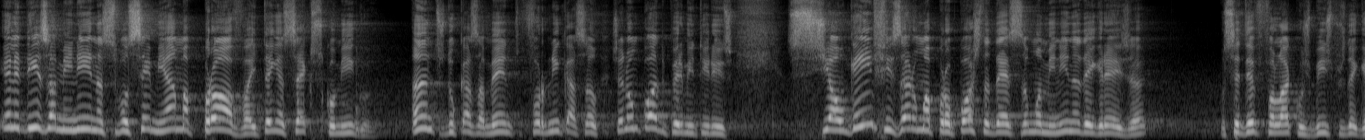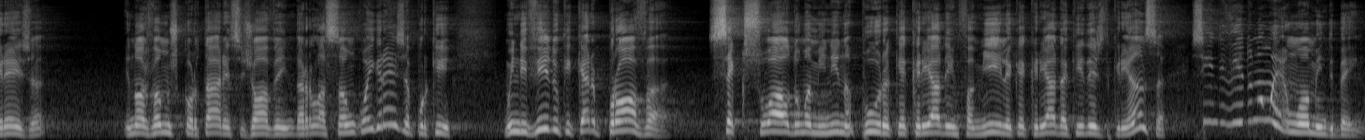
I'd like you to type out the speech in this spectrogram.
ele diz à menina: se você me ama, prova e tenha sexo comigo. Antes do casamento, fornicação. Você não pode permitir isso. Se alguém fizer uma proposta dessa, uma menina da igreja, você deve falar com os bispos da igreja e nós vamos cortar esse jovem da relação com a igreja, porque o indivíduo que quer prova sexual de uma menina pura que é criada em família, que é criada aqui desde criança, esse indivíduo não é um homem de bem.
